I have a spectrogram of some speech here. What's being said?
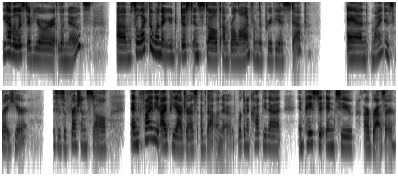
you have a list of your Linodes. Um, select the one that you just installed Umbrel on from the previous step. And mine is right here. This is a fresh install. And find the IP address of that Linode. We're going to copy that and paste it into our browser.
